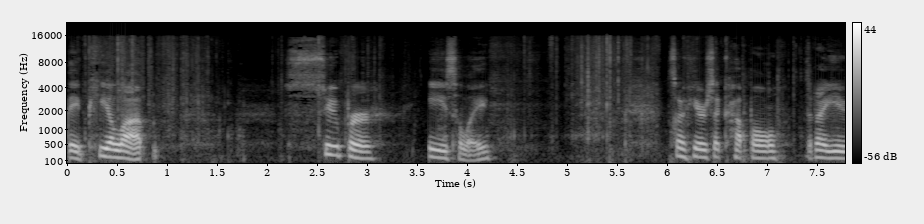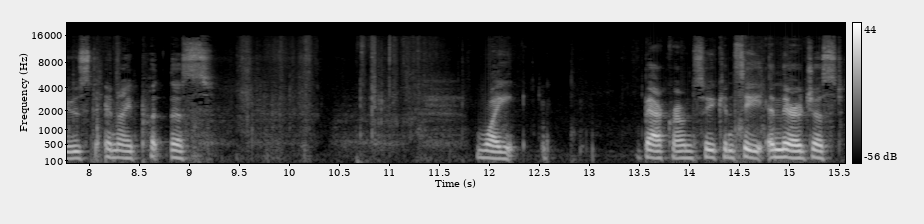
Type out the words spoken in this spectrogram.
they peel up super easily. So here's a couple that I used, and I put this white background so you can see, and they're just,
